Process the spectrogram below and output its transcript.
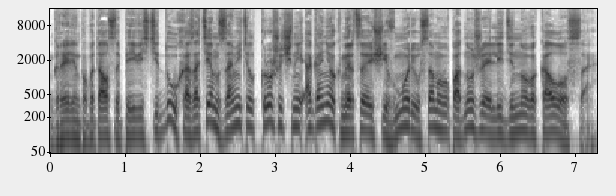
Грейлин попытался перевести дух, а затем заметил крошечный огонек, мерцающий в море у самого подножия ледяного колосса.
